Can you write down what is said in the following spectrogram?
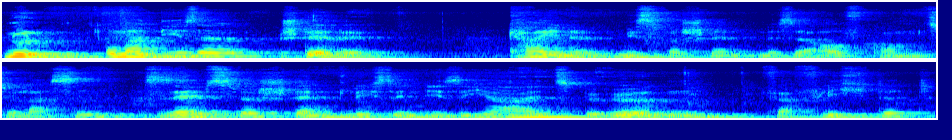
Nun, um an dieser Stelle keine Missverständnisse aufkommen zu lassen. Selbstverständlich sind die Sicherheitsbehörden verpflichtet,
